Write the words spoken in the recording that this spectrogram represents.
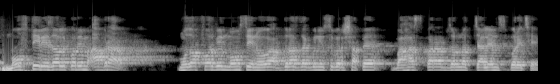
মুফতি রেজাল করিম আবরার মুজফর বিন মোহসিন ও আব্দুর রাজ্জাক বিন ইউসুফের সাথে বাহাস করার জন্য চ্যালেঞ্জ করেছে।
